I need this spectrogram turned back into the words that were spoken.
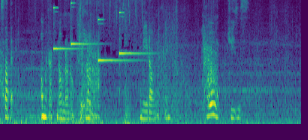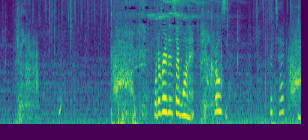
Stop it. Oh my god, no, no, no. No, no. I need all with me. Oh, Jesus. Whatever it is, I want it. Girls, protect me.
